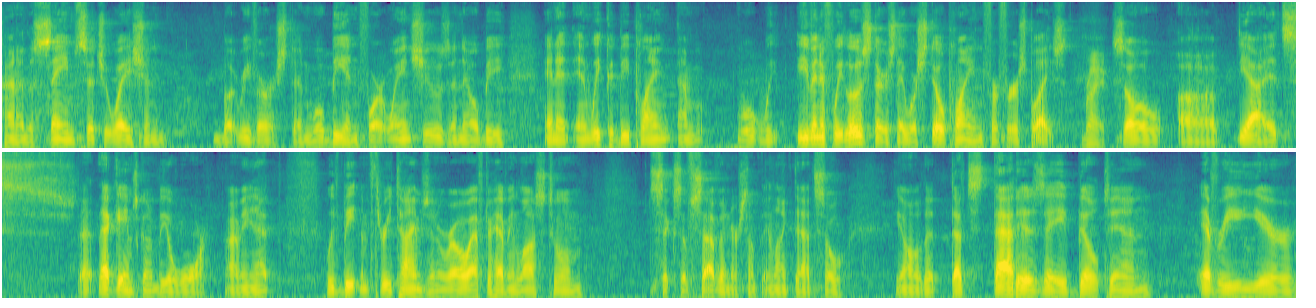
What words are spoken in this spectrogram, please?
kind of the same situation, but reversed. And we'll be in Fort Wayne shoes, and they'll be, and it, and we could be playing. Um, we even if we lose Thursday, we're still playing for first place. Right. So, uh, yeah, it's that that game's going to be a war. I mean, that we've beaten them three times in a row after having lost to them six of seven or something like that. So, you know that that's that is a built-in every year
